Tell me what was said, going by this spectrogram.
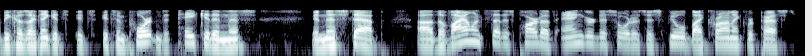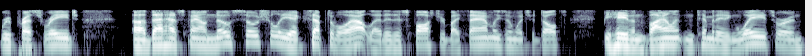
because I think it's it's it's important to take it in this in this step. Uh, the violence that is part of anger disorders is fueled by chronic repressed repressed rage. Uh, that has found no socially acceptable outlet. It is fostered by families in which adults behave in violent, intimidating ways, or in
